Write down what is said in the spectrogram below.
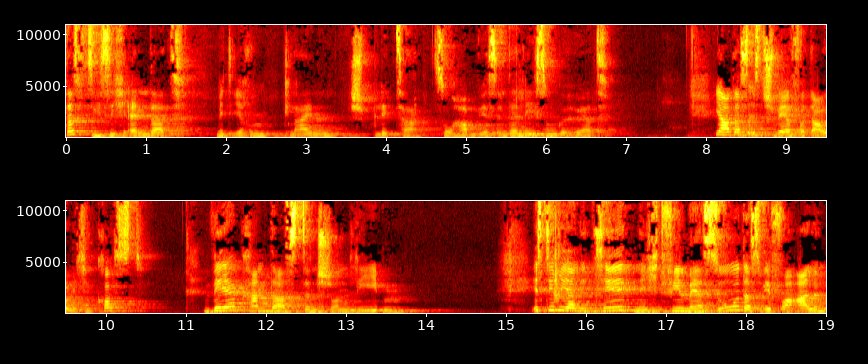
dass sie sich ändert mit ihrem kleinen Splitter. So haben wir es in der Lesung gehört. Ja, das ist schwer verdauliche Kost. Wer kann das denn schon leben? Ist die Realität nicht vielmehr so, dass wir vor allem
